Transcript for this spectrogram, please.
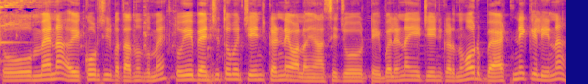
तो मैं ना एक और चीज़ बताता हूँ तुम्हें। तो ये बेंचें तो मैं चेंज करने वाला हूँ यहाँ से, जो टेबल है ना, ये चेंज कर दूँगा। और बैठने के लिए ना,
